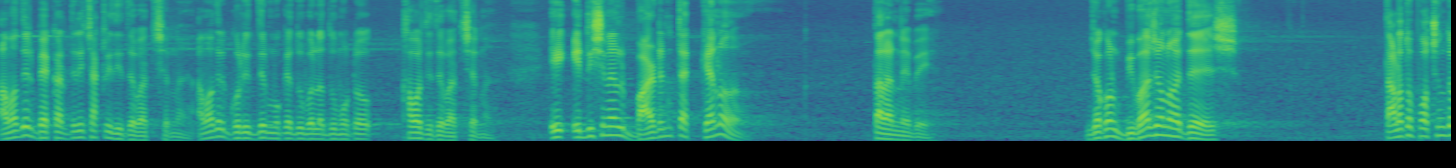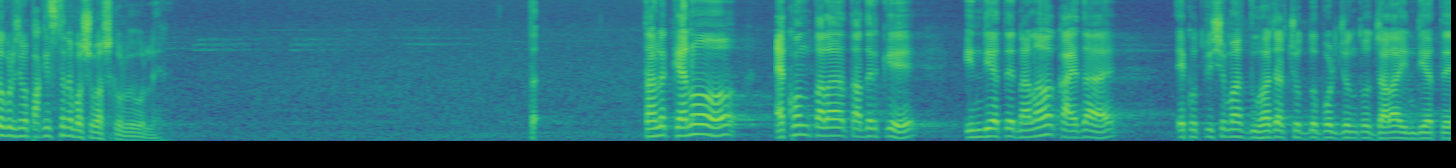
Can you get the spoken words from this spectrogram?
আমাদের বেকারদেরই চাকরি দিতে পারছে না, আমাদের গরিবদের মুখে দুবেলা দুমুটো খাবার দিতে পারছে না। এই এডিশনাল বার্ডেনটা কেন তারা নেবে? যখন বিভাজন হয় দেশ, তারা তো পছন্দ করেছিল পাকিস্তানে বসবাস করবে বলে। তাহলে কেন এখন তারা তাদেরকে ইন্ডিয়াতে নানা কায়দায় একত্রিশে মার্চ দু হাজার চোদ্দ পর্যন্ত যারা ইন্ডিয়াতে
